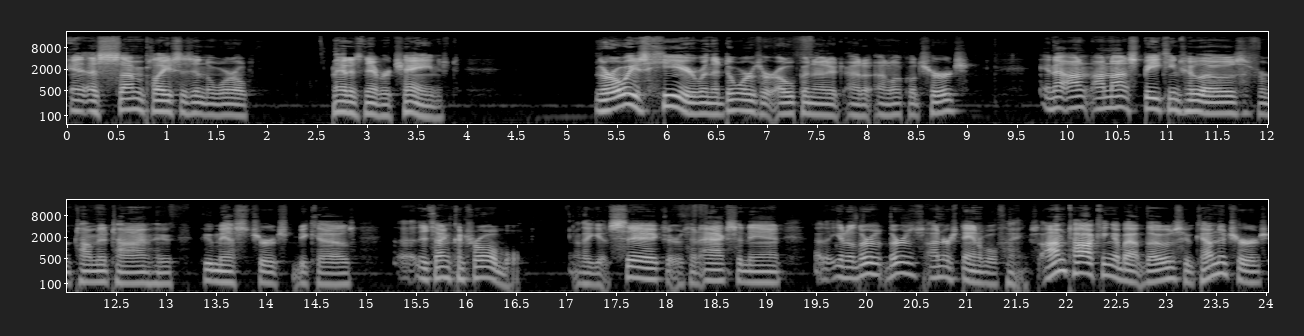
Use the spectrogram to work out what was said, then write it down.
As some places in the world, that has never changed. They're always here when the doors are open at a, at a, a local church. And I'm, I'm not speaking to those from time to time who, who miss church because uh, it's uncontrollable. They get sick, there's an accident, uh, you know, there's there's understandable things. I'm talking about those who come to church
